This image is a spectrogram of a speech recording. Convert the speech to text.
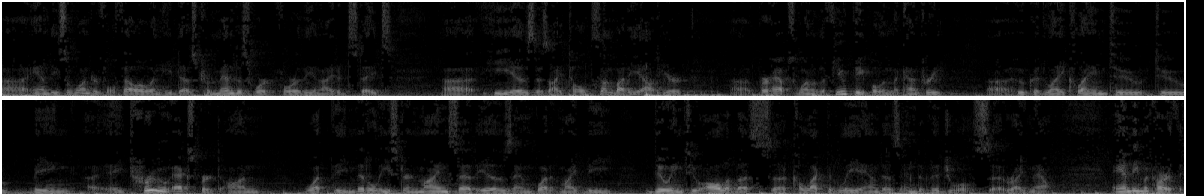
uh, Andy's a wonderful fellow, and he does tremendous work for the United States. Uh, he is, as I told somebody out here, uh, perhaps one of the few people in the country uh, who could lay claim to, to being a, a, true expert on what the Middle Eastern mindset is and what it might be doing to all of us uh, collectively and as individuals uh, right now. Andy McCarthy.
